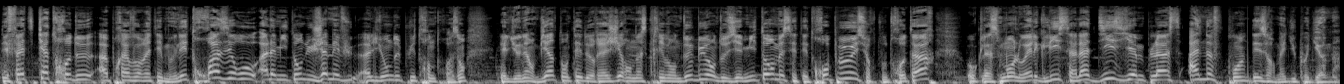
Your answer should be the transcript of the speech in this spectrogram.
Défaite 4-2 après avoir été menés 3-0 à la mi-temps du jamais vu à Lyon depuis 33 ans. Les Lyonnais ont bien tenté de réagir en inscrivant deux buts en deuxième mi-temps, mais c'était trop peu et surtout trop tard. Au classement, l'OL glisse à la dixième place à 9 points désormais du podium.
